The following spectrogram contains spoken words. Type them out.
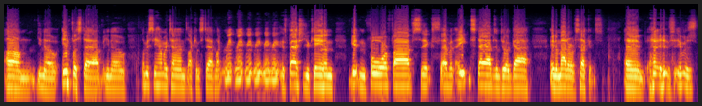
um, you know, infostab, you know, let me see how many times I can stab like as fast as you can, getting four, five, six, seven, eight stabs into a guy in a matter of seconds. And it, it was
